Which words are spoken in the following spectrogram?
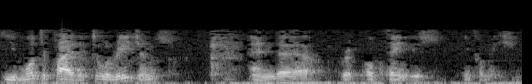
you multiply the two regions and uh, obtain this information.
